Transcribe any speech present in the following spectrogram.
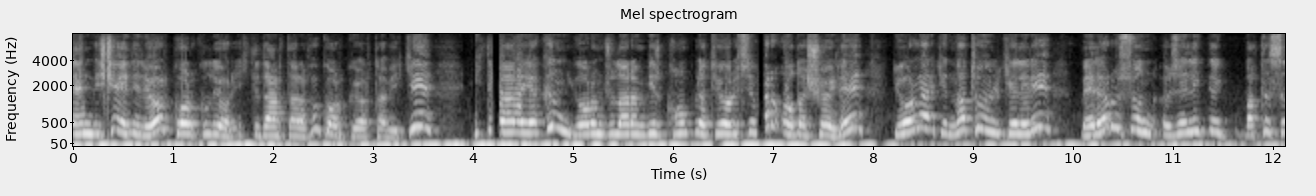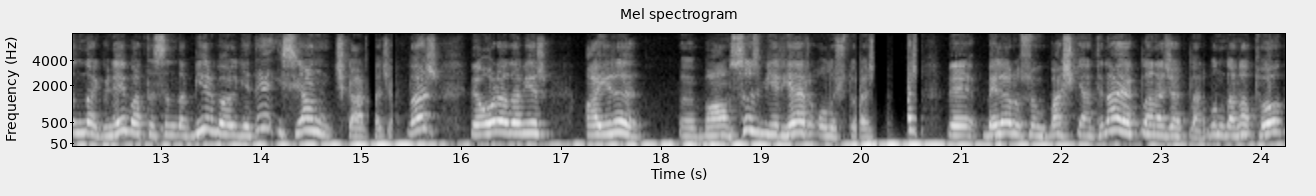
endişe ediliyor, korkuluyor. İktidar tarafı korkuyor tabii ki. İktidara yakın yorumcuların bir komplo teorisi var. O da şöyle. Diyorlar ki NATO ülkeleri Belarus'un özellikle batısında, güneybatısında bir bölgede isyan çıkartacaklar ve orada bir ayrı e, bağımsız bir yer oluşturacaklar ve Belarus'un başkentine ayaklanacaklar. Bunda NATO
